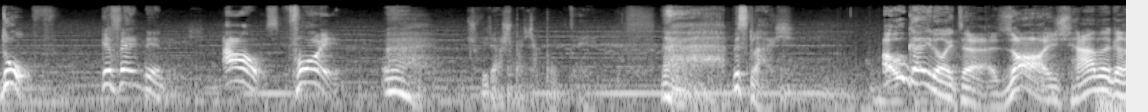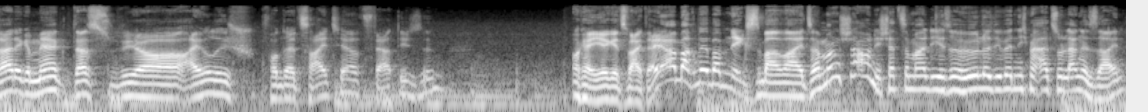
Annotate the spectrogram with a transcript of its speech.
doof. Gefällt mir nicht. Aus. Pfui. Äh, schon wieder Speicherpunkt, ey. Bis gleich. Okay, Leute. So, ich habe gerade gemerkt, dass wir eigentlich von der Zeit her fertig sind. Okay, hier geht's weiter. Ja, machen wir beim nächsten Mal weiter. Mal schauen. Ich schätze mal, diese Höhle, die wird nicht mehr allzu lange sein.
